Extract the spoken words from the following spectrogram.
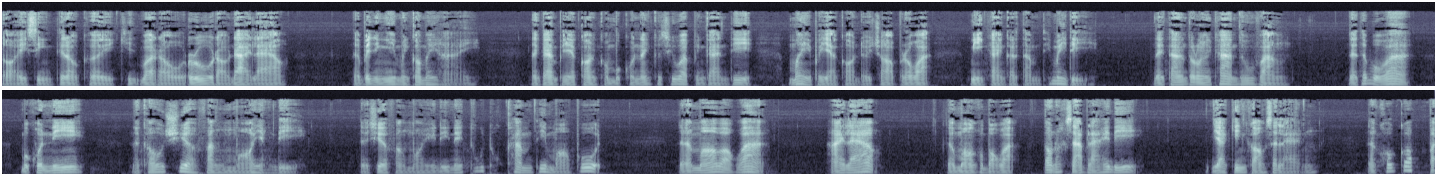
ต่อไอ้สิ่งที่เราเคยคิดว่าเรารู้เราได้แล้ว แต่เป็นอย่างนี้มันก็ไม่หาย ในการพยากรณ์ของบุคคลนั้นก็ชื่อว่าเป็นการที่ไม่พยากรณ์โดยชอบ เพราะว่ามีการกระทำที่ไม่ดี ในทางตรงข้ามทุกฟัง แต่ถ้าบอกว่าบุคคลนี้นะเขาเชื่อฟังหมออย่างดีนะเชื่อฟังหมออย่างดีในทุกๆคำที่หมอพูด นะหมอบอกว่า หายแล้วแล้วหมอก็บอกว่าต้องรักษาแผลให้ดี อย่ากินของแสลงแล้วเขาก็ป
